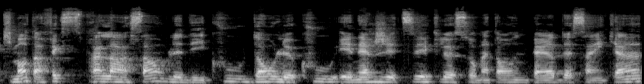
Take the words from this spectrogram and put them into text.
qui montre en fait que si tu prends l'ensemble des coûts, dont le coût énergétique là, sur, mettons, une période de cinq ans,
